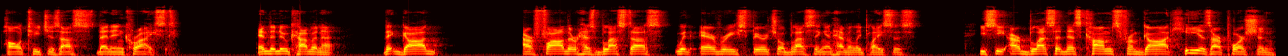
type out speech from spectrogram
Paul teaches us that in Christ, in the new covenant, that God, our Father, has blessed us with every spiritual blessing in heavenly places. You see, our blessedness comes from God. He is our portion.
